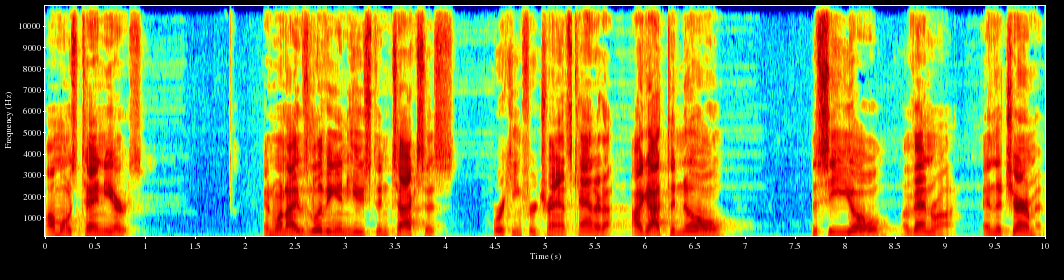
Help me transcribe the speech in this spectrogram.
almost 10 years. And when I was living in Houston, Texas, working for TransCanada, I got to know the CEO of Enron and the chairman.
